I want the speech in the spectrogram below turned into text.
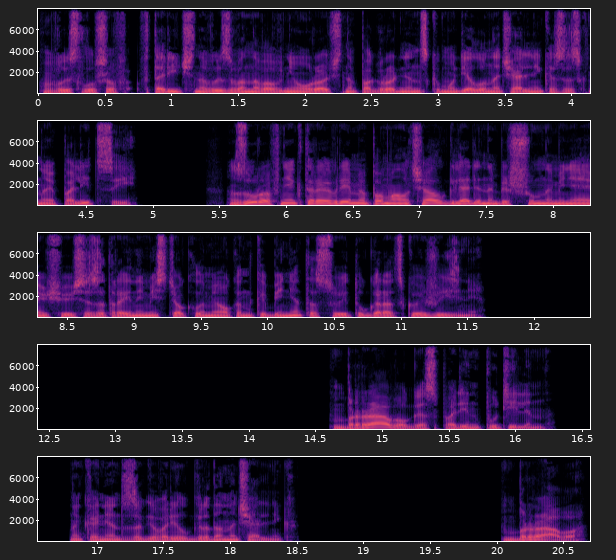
Выслушав вторично вызванного в неурочно по Гродненскому делу начальника сыскной полиции, Зуров некоторое время помолчал, глядя на бесшумно меняющуюся за тройными стеклами окон кабинета суету городской жизни. «Браво, господин Путилин!» — наконец заговорил градоначальник. «Браво!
